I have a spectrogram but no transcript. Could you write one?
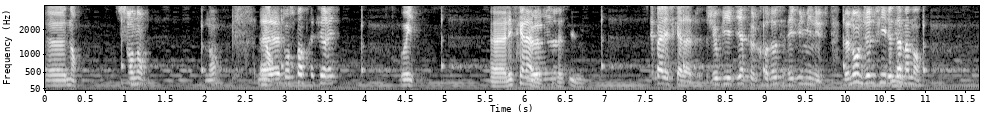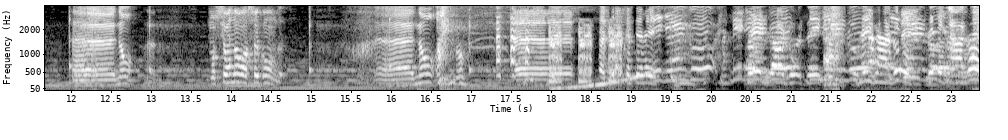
Euh, non. Son nom? Non? Non. Euh, ton sport préféré? Oui. Euh, L'escalade, Le- c'est facile. C'est pas l'escalade. J'ai oublié de dire que le chrono c'était une minute. Le nom de jeune fille de ta maman? Euh, non. Ton surnom en seconde? Euh, non. Euh, déglingo, déglingo, déglingo, déglingo.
